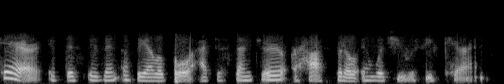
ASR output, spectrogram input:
care if this isn't available at the center or hospital in which you receive care in.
